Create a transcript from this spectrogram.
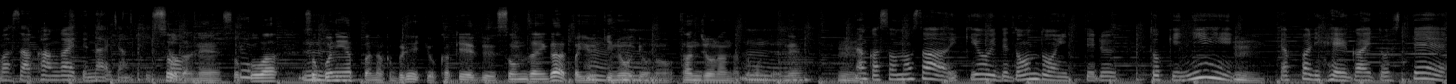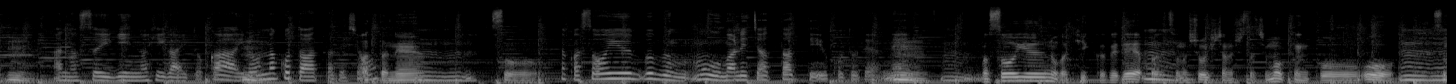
はさ考えてないじゃんきっと。そうだね。そこは、うん。そこにやっぱなんかブレーキをかける存在がやっぱ有機農業の誕生なんだと思うんだよね。うん。うんなんかそのさ勢いでどんどんいってる時に、うん。やっぱり弊害として、うん。あの水銀の被害とかいろんなことあったでしょ、あったね、うんうん、そう。だからそういう部分も生まれちゃったっていうことだよね。うん。うん。まあ、そういうのがきっかけでやっぱうん。その消費者の人たちも健康を、うんうん。そ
